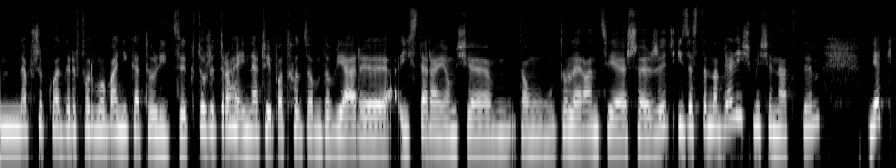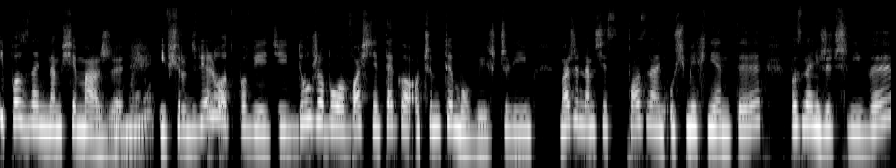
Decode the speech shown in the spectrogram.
na przykład reformowani katolicy, którzy trochę inaczej podchodzą do wiary i starają się tą tolerancję szerzyć i zastanawialiśmy się nad tym, jaki Poznań nam się marzy. Mhm. I wśród wielu odpowiedzi dużo było właśnie tego, o czym ty mówisz, czyli marzy nam się Poznań uśmiechnięty, Poznań życzliwy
